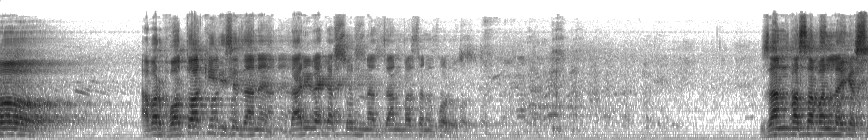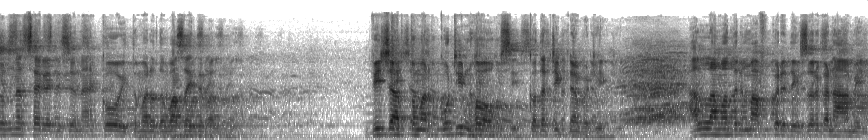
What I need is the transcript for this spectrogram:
ও, আবার ফতোয়া কি দিছে জানেন? দাড়ি রাখা সুন্নাত বাঁচানো বাঁচাবার লাগে সুন্নাত ছেড়ে দিছে না, কই তোমার তো বাঁচাইতে পারল না। বিচার তোমার কঠিন হওয়া উচিত। কথা ঠিক না ঠিক আল্লাহ আমাদের মাফ করে দেখ জোর কানা, আমিন।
